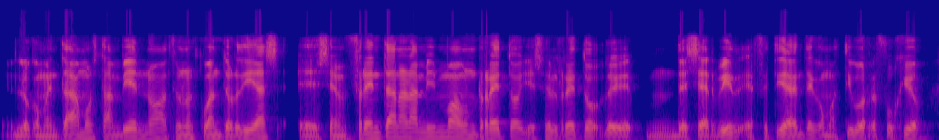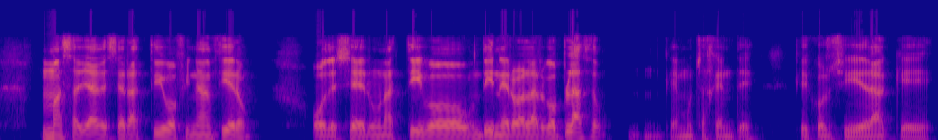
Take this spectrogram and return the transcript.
lo comentábamos también ¿no? hace unos cuantos días, eh, se enfrentan ahora mismo a un reto y es el reto de, de, servir efectivamente como activo refugio, más allá de ser activo financiero o de ser un activo, un dinero a largo plazo, que hay mucha gente que considera que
